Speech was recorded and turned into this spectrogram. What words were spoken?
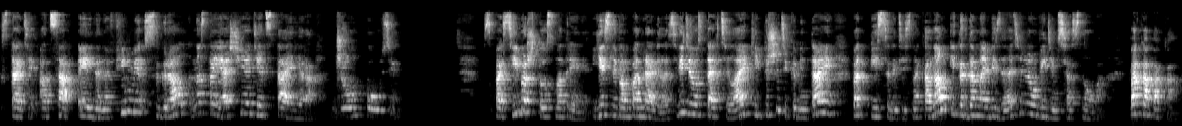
Кстати, отца Эйдена в фильме сыграл настоящий отец Тайлера, Джон Поузи. Спасибо, что смотрели. Если вам понравилось видео, ставьте лайки, пишите комментарии, подписывайтесь на канал, и тогда мы обязательно увидимся снова. Пока-пока!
